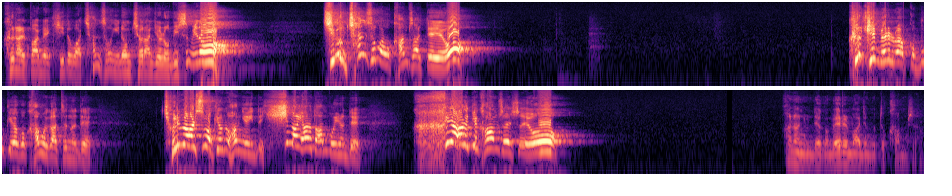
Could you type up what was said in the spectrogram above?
그날 밤에 기도와 찬송이 넘쳐난 줄로 믿습니다. 지금 찬송하고 감사할 때예요. 그렇게 매를 맞고 묶여가고 감옥에 갇혔는데 절망할 수밖에 없는 환경인데 희망이 하나도 안 보이는데 그냥 하나님께 감사했어요. 하나님 내가 매를 맞은 것도 감사하고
